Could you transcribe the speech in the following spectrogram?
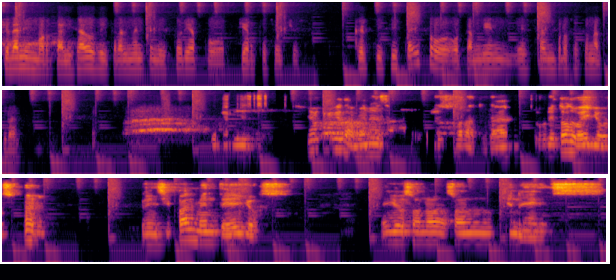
quedan inmortalizados literalmente en la historia por ciertos hechos. ¿Crees que exista eso o, también es un proceso natural? Pues, yo creo que también es un proceso natural, sobre todo ellos, principalmente ellos. Ellos son, son quienes,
